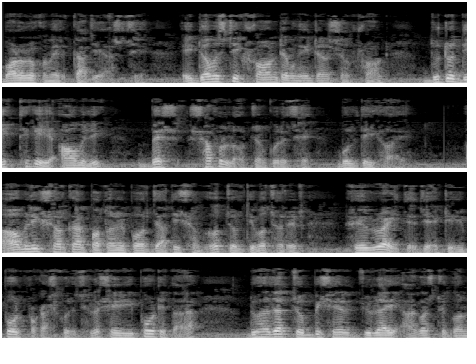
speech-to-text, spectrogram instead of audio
বড় রকমের কাজে আসছে। এই ডোমেস্টিক ফ্রন্ট এবং ইন্টারন্যাশনাল ফ্রন্ট দুটো দিক থেকেই আওয়ামী লীগ বেশ সাফল্য অর্জন করেছে বলতেই হয়। আওয়ামী লীগ সরকার পতনের পর জাতিসংঘ চলতি বছরের ফেব্রুয়ারিতে যে একটি রিপোর্ট প্রকাশ করেছিল, সেই রিপোর্টে তারা দু হাজার চব্বিশের জুলাই আগস্ট গণ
